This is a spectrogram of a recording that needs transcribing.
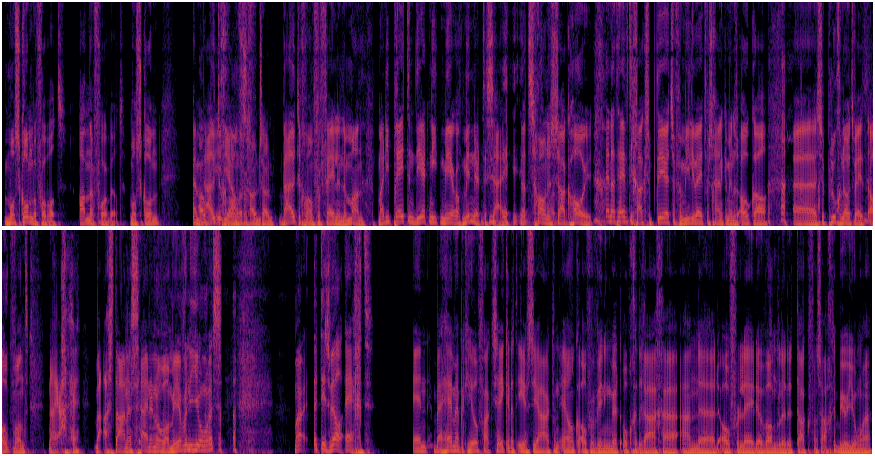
Moscon bijvoorbeeld. Ander voorbeeld. Moscon. Een Ook buitengewoon, schoonzoon. buitengewoon vervelende man. Maar die pretendeert niet meer of minder te zijn. Nee. Dat is gewoon een zak hooi. En dat heeft hij geaccepteerd. Zijn familie weet waarschijnlijk inmiddels ook al. Eh, zijn ploeggenoot weet het ook. Want, nou ja, hè, bij Astana zijn er nog wel meer van die jongens. Maar het is wel echt. En bij hem heb ik heel vaak, zeker dat eerste jaar... toen elke overwinning werd opgedragen aan de, de overleden wandelende tak van zijn achterbuurjongen.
